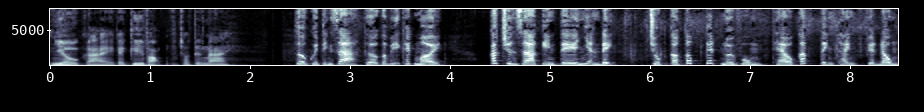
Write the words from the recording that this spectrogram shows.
nhiều cái cái kỳ vọng cho tương lai. Thưa quý thính giả, thưa các vị khách mời, các chuyên gia kinh tế nhận định trục cao tốc kết nối vùng theo các tỉnh thành phía Đông,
